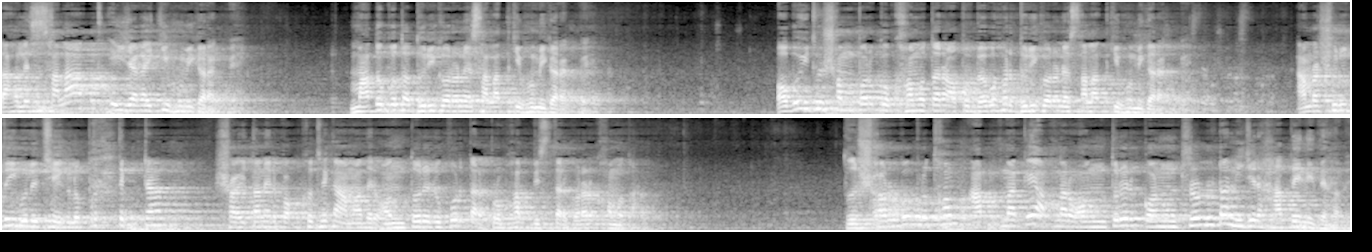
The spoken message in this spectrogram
তাহলে সালাত এই জায়গায় কি ভূমিকা রাখবে? মাদকতা দূরীকরণে সালাদ কি ভূমিকা রাখবে? অবৈধ সম্পর্ক, ক্ষমতার অপব্যবহার দূরীকরণে সালাদ কি ভূমিকা রাখবে? আমরা শুরুতেই বলেছি এগুলো প্রত্যেকটা শয়তানের পক্ষ থেকে আমাদের অন্তরের উপর তার প্রভাব বিস্তার করার ক্ষমতা। তো সর্বপ্রথম আপনাকে আপনার অন্তরের কন্ট্রোলটা নিজের হাতে নিতে হবে।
